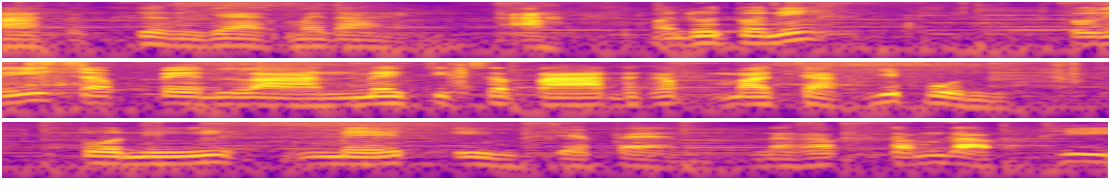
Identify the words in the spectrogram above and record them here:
มากับเครื่องแยกไม่ได้ อะ มาดูตัวนี้ ตัวนี้จะเป็นลาน Magic Star นะครับ มาจากญี่ปุ่น ตัวนี้ made in Japan นะครับสำหรับที่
